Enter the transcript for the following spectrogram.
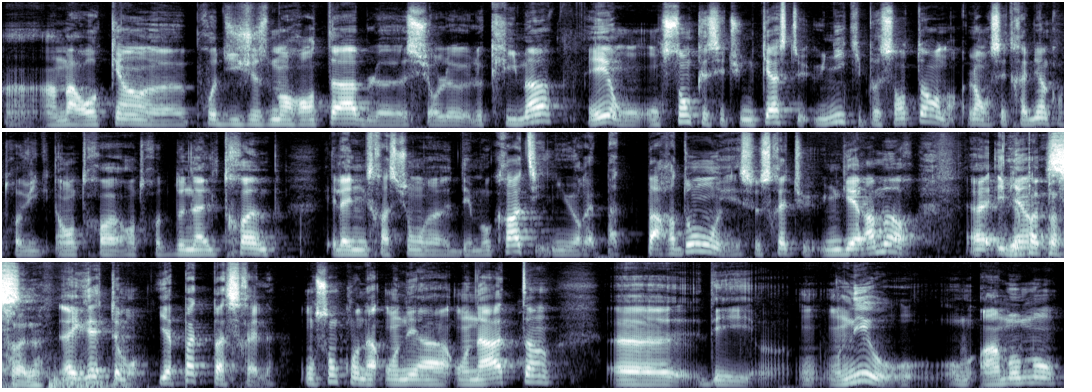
un, Marocain euh, prodigieusement rentable euh, sur le, climat, et on, sent que c'est une caste unique qui peut s'entendre. Là, on sait très bien qu'entre entre, entre Donald Trump et l'administration euh, démocrate, il n'y aurait pas de pardon et ce serait une guerre à mort. Eh il n'y a pas de passerelle. Exactement, il n'y a pas de passerelle. On sent qu'on a, on est on a atteint des... On, est au, à un moment...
